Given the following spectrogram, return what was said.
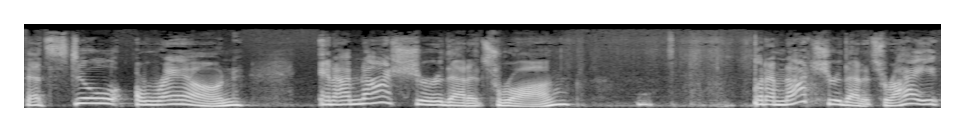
That's still around. And I'm not sure that it's wrong, but I'm not sure that it's right.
